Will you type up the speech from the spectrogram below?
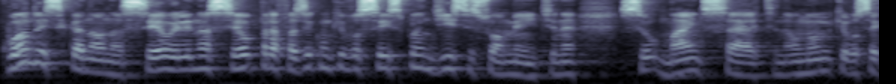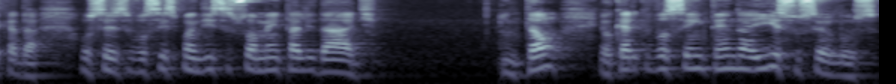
quando esse canal nasceu, ele nasceu para fazer com que você expandisse sua mente, né? Seu mindset, né? o nome que você quer dar. Ou seja, você expandisse sua mentalidade. Então, eu quero que você entenda isso, ser luz.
